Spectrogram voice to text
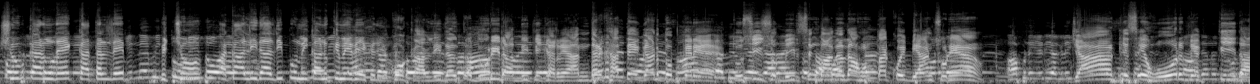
ਸ਼ੁਭਕਰਨ ਦੇ ਕਤਲ ਦੇ ਪਿੱਛੋਂ ਅਕਾਲੀ ਦਲ ਦੀ ਭੂਮਿਕਾ ਨੂੰ ਕਿਵੇਂ ਵੇਖਦੇ ਹੋ? ਕੋ ਅਕਾਲੀ ਦਲ ਤਾਂ ਦੂਰੀ ਰਾਜਨੀਤੀ ਕਰ ਰਿਹਾ ਅੰਦਰ ਖਾਤੇ ਗੜ ਤੁੱਪ ਕਰਿਆ। ਤੁਸੀਂ ਸੁਖਬੀਰ ਸਿੰਘ ਬਾਦਲ ਦਾ ਹੁਣ ਤੱਕ ਕੋਈ ਬਿਆਨ ਸੁਣਿਆ? ਆਪਣੀ ਜਿਹੜੀ ਅਗਲੀ ਜਾਂ ਕਿਸੇ ਹੋਰ ਵਿਅਕਤੀ ਦਾ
